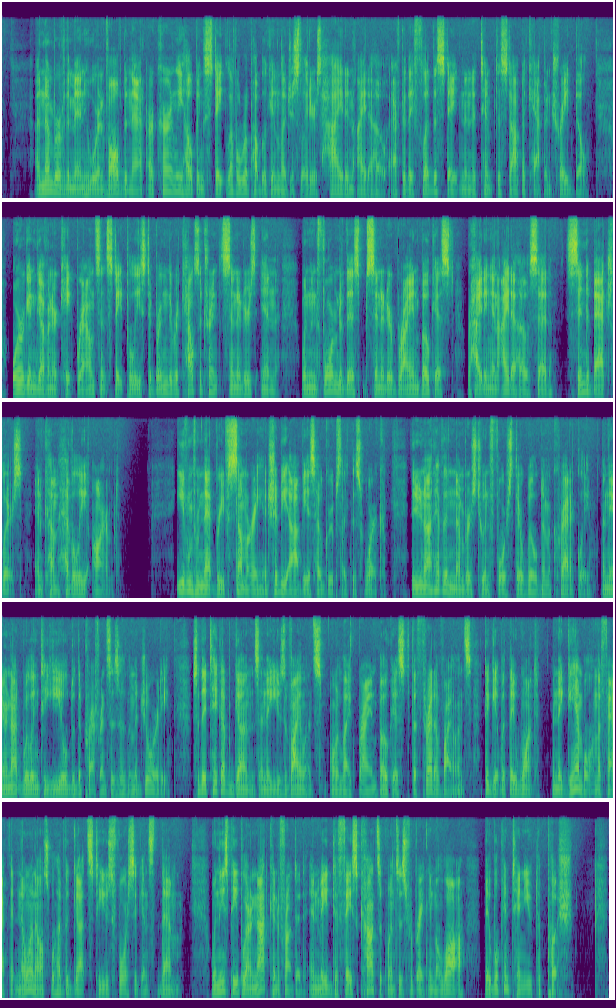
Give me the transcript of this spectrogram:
A number of the men who were involved in that are currently helping state level Republican legislators hide in Idaho after they fled the state in an attempt to stop a cap and trade bill. Oregon Governor Kate Brown sent state police to bring the recalcitrant senators in. When informed of this, Senator Brian Boquist, hiding in Idaho, said, Send bachelors and come heavily armed. Even from that brief summary, it should be obvious how groups like this work. They do not have the numbers to enforce their will democratically, and they are not willing to yield to the preferences of the majority. So they take up guns and they use violence, or like Brian Boquist, the threat of violence, to get what they want, and they gamble on the fact that no one else will have the guts to use force against them. When these people are not confronted and made to face consequences for breaking the law, they will continue to push.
